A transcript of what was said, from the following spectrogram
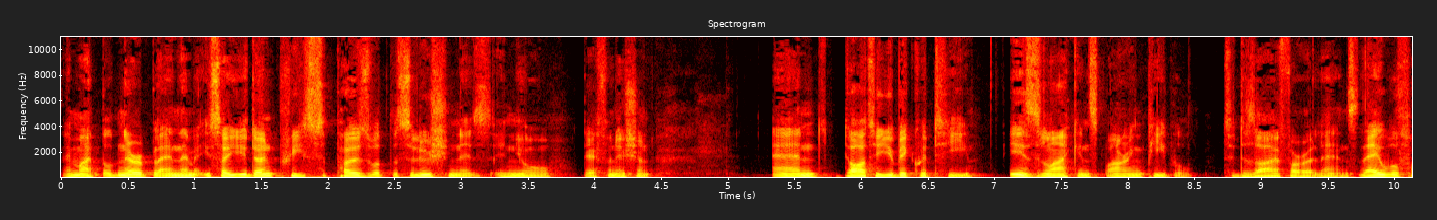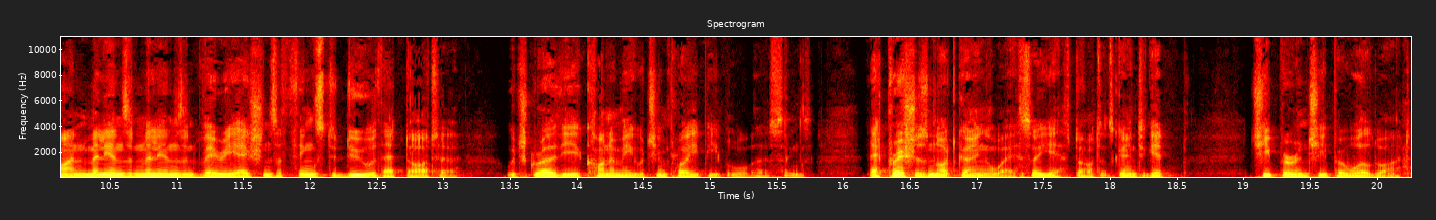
They might build an aeroplane. May, so you don't presuppose what the solution is in your definition. And data ubiquity is like inspiring people to desire foreign lands. They will find millions and millions and variations of things to do with that data, which grow the economy, which employ people, all those things. That pressure is not going away. So yes, data is going to get cheaper and cheaper worldwide.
